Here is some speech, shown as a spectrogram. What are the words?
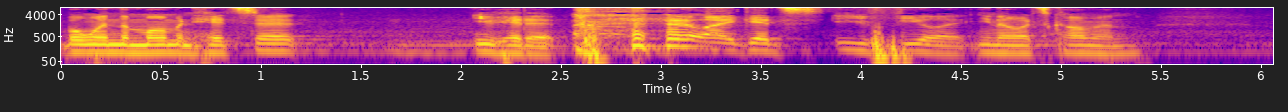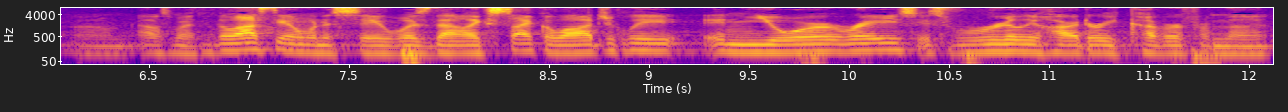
But when the moment hits it, you hit it. like it's you feel it. You know it's coming. Um, that was my thing. The last thing I want to say was that like psychologically in your race, it's really hard to recover from that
